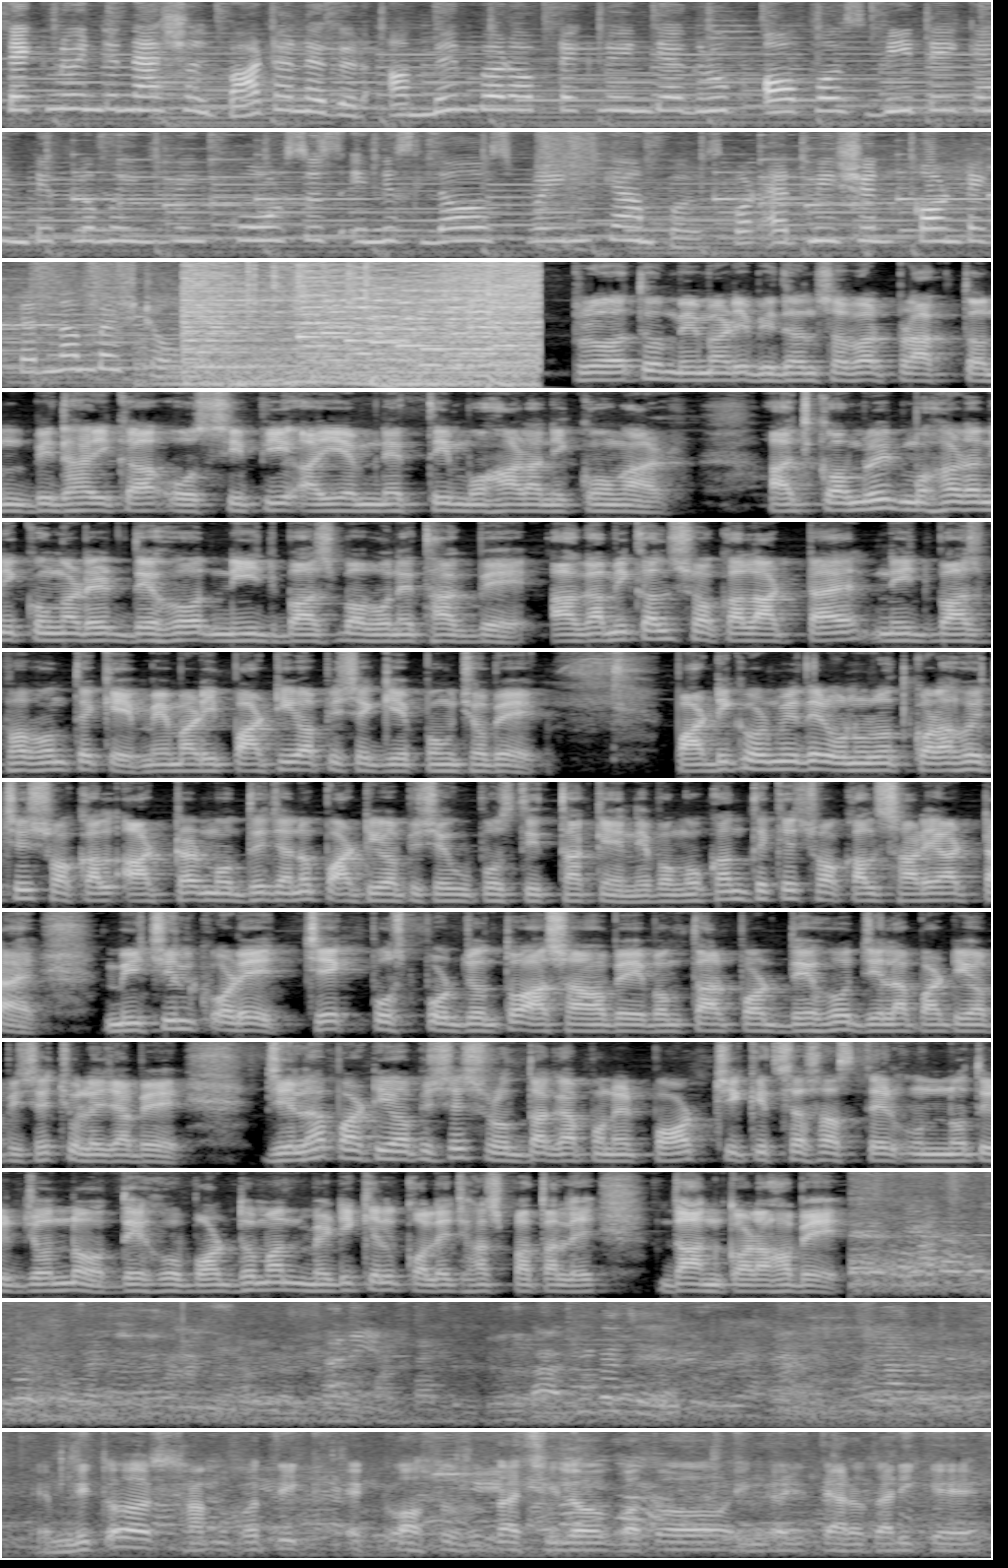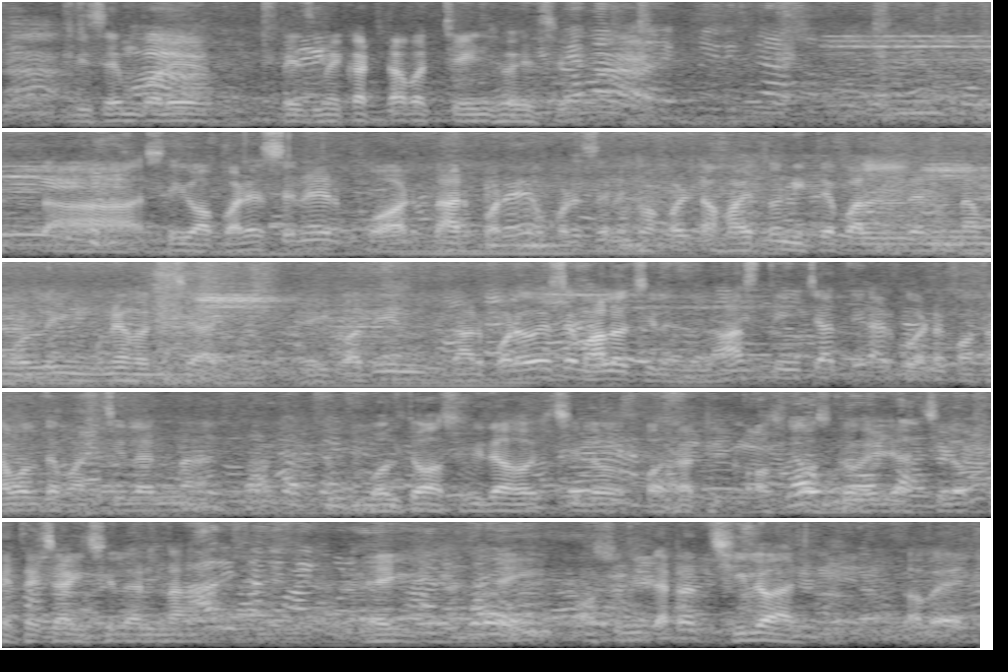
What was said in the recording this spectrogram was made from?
Techno International Bhatanagar, a member of Techno India Group, offers BTEC and Diploma Engineering courses in its Love Green campus. For admission, contact the number shown. প্রয়াত মেমারি বিধানসভার প্রাক্তন বিধায়িকা ও CPIM নেত্রী মহারানী কোঙার আজ comrade মহারানী কোঙারের দেহ নিজ বাসভবনে থাকবে। আগামীকাল সকাল আটটায় নিজ বাসভবন থেকে মেমারি পার্টি অফিসে গিয়ে পৌঁছবে। পার্টি কর্মীদের অনুরোধ করা হয়েছে সকাল আটটার মধ্যে যেন পার্টি অফিসে উপস্থিত থাকেন এবং ওখান থেকে সকাল সাড়ে আটটায় মিছিল করে চেক পোস্ট পর্যন্ত আসা হবে এবং তারপর দেহ জেলা পার্টি অফিসে চলে যাবে। জেলা পার্টি অফিসে শ্রদ্ধা জ্ঞাপনের পর চিকিৎসা স্বাস্থ্যের উন্নতির জন্য দেহ বর্ধমান মেডিকেল কলেজ হাসপাতালে দান করা হবে। এমনি তো সাম্প্রতিক একটু অসুস্থতা ছিল, গত ইংরাজি তেরো তারিখে ডিসেম্বরের পেসমেকারটা আবার চেঞ্জ হয়েছে। তা সেই অপারেশনের পর, তারপরে অপারেশনের ধকলটা হয়তো নিতে পারলেন না বলেই মনে হচ্ছে। আর। এই কদিন তারপরেও এসে ভালো ছিলেন। লাস্ট তিন চার দিন আর খুব একটা কথা বলতে পারছিলেন না। বলতে অসুবিধা হচ্ছিল, কথা ঠিক অস্পষ্ট হয়ে যাচ্ছিল, খেতে চাইছিলেন না। এই এই অসুবিধাটা ছিল আর কি। তবে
